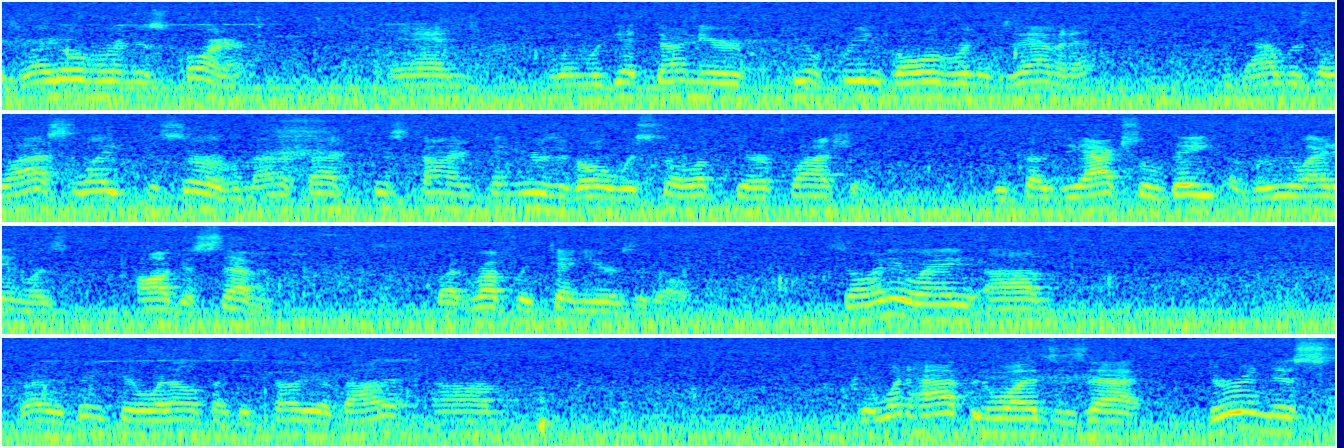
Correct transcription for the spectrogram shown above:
is right over in this corner. And when we get done here, feel free to go over and examine it. That was the last light to serve. As a matter of fact, this time, 10 years ago, it was still up there flashing because the actual date of the relighting was August 7th, but roughly 10 years ago. So anyway, um, trying to think here what else I could tell you about it. Um, so what happened was is that during this,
